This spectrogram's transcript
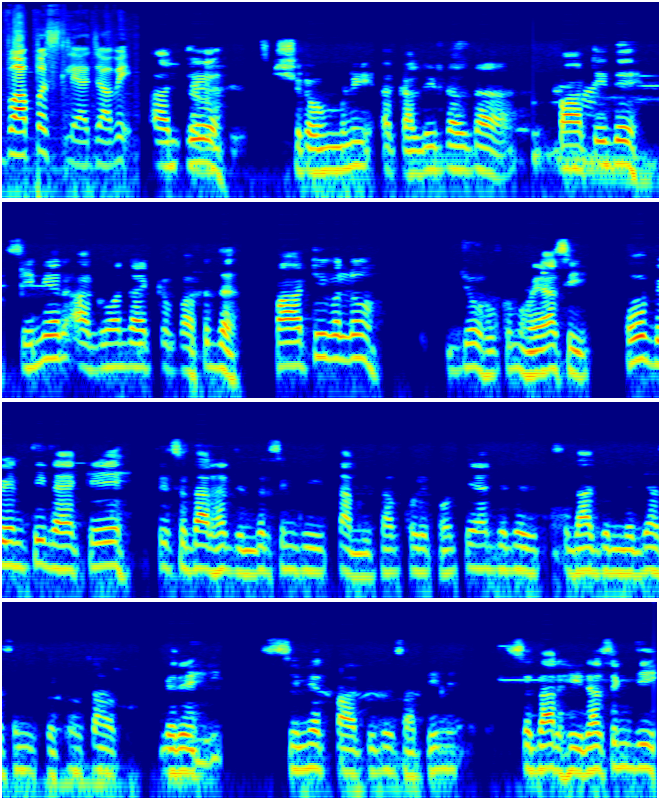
ਵਾਪਸ ਲਿਆ ਜਾਵੇ। ਅੱਜ ਸ਼੍ਰੋਮਣੀ ਅਕਾਲੀ ਦਲ ਦਾ ਪਾਰਟੀ ਦੇ ਸੀਨੀਅਰ ਆਗੂਆਂ ਦਾ ਇੱਕ ਵਫਦ ਪਾਰਟੀ ਵੱਲੋਂ ਜੋ ਹੁਕਮ ਹੋਇਆ ਸੀ, ਉਹ ਬੇਨਤੀ ਲੈ ਕੇ ਤੇ ਸਰਦਾਰ ਹਰਜਿੰਦਰ ਸਿੰਘ ਜੀ ਧਾਮੀ ਸਾਹਿਬ ਕੋਲੇ ਪਹੁੰਚਿਆ ਜਿਹਦੇ ਵਿੱਚ ਸਰਦਾਰ ਜਨਮੇਜਾ ਸਿੰਘ ਸੇਖੋਂ ਸਾਹਿਬ ਮੇਰੇ ਸੀਨੀਅਰ ਪਾਰਟੀ ਦੇ ਸਾਥੀ ਨੇ। ਸਰਦਾਰ ਹੀਰਾ ਸਿੰਘ ਜੀ,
